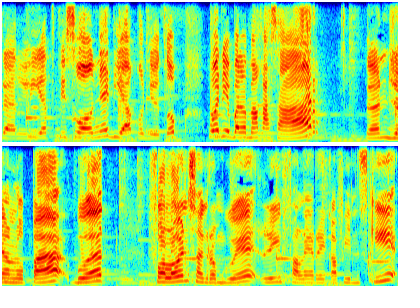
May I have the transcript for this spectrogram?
dan lihat visualnya di akun YouTube Wadia Bala Makassar. Dan jangan lupa buat follow Instagram gue di Valerie Kavinsky.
